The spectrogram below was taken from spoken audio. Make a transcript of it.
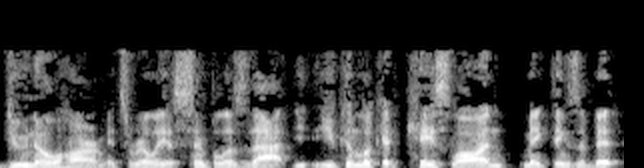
Do no harm. It's really as simple as that. You, you can look at case law and make things a bit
